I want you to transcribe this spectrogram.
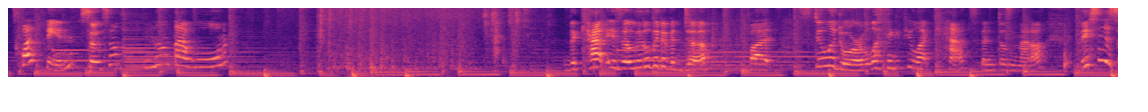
It's quite thin, so it's not, not that warm. The cat is a little bit of a derp, but still adorable. I think if you like cats, then it doesn't matter. This is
